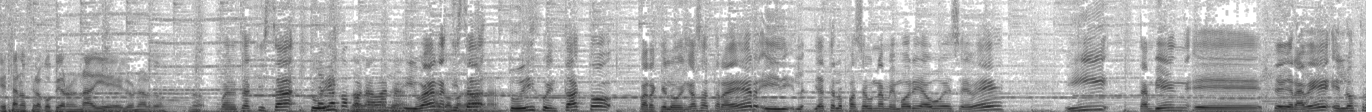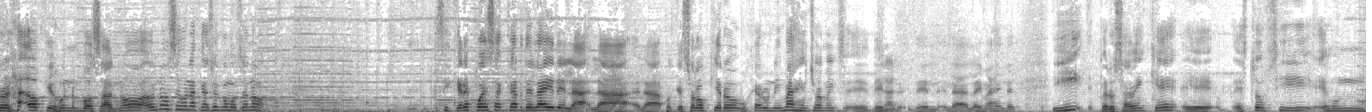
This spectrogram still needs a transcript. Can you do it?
Esta no se la copiaron a nadie, Leonardo. Bueno, entonces aquí está tu. Copacabana. Iván, aquí está tu disco intacto para que lo vengas a traer y ya te lo pasé a una memoria USB y también eh, te grabé el otro lado que es un bossa no no sé una canción como no si quieres puedes sacar del aire la, la, la- porque solo quiero buscar una imagen Chomix eh, del- la, la imagen de, y pero saben que esto sí es un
